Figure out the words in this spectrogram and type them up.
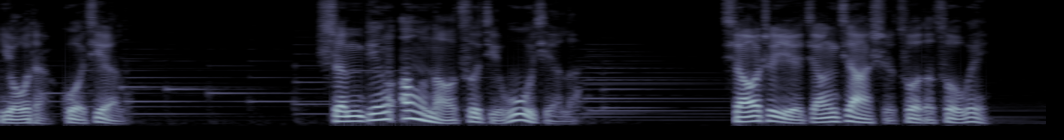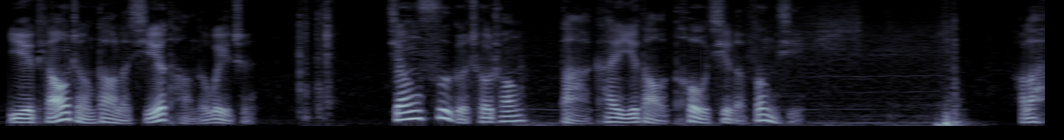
有点过界了。沈冰懊恼自己误解了，乔治也将驾驶座的座位也调整到了斜躺的位置，将四个车窗打开一道透气的缝隙。好了，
